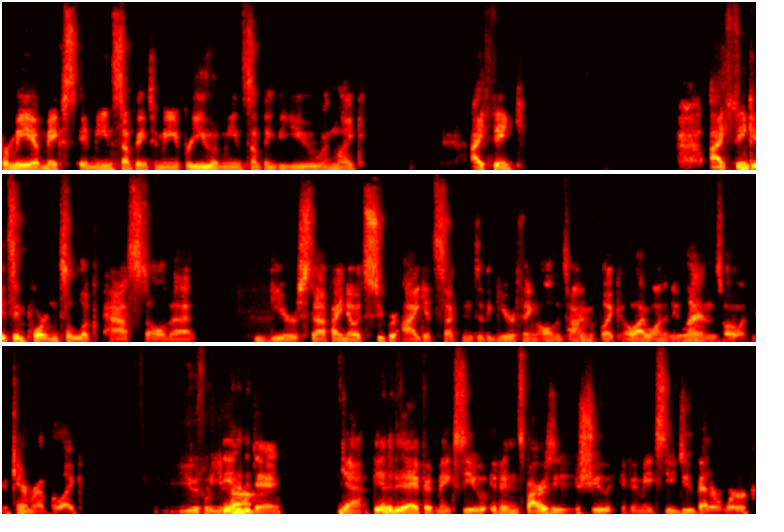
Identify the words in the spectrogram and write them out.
For me, it makes it means something to me. For you, it means something to you. And like, I think, I think it's important to look past all that gear stuff. I know it's super. I get sucked into the gear thing all the time. Of like, oh, I want a new lens. Oh, I want a new camera. But like, use what you At the have. end of the day, yeah, at the end of the day, if it makes you, if it inspires you to shoot, if it makes you do better work,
